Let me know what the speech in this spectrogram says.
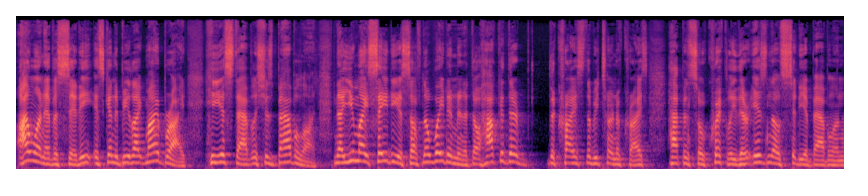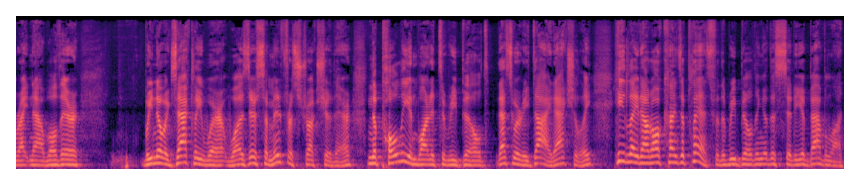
I want to have a city. It's going to be like my bride. He establishes Babylon. Now you might say to yourself, no, wait a minute though. How could there the Christ, the return of Christ happen so quickly? There is no city of Babylon right now. Well, there we know exactly where it was. There's some infrastructure there. Napoleon wanted to rebuild. That's where he died, actually. He laid out all kinds of plans for the rebuilding of the city of Babylon.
